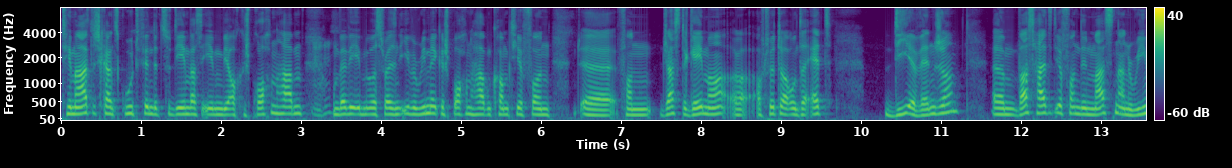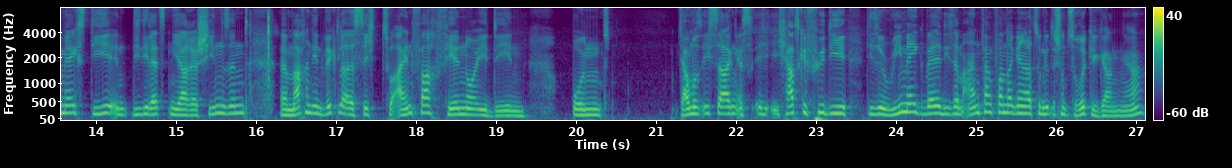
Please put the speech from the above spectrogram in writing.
thematisch ganz gut finde zu dem, was eben wir auch gesprochen haben. Mhm. Und wenn wir eben über das Resident Evil Remake gesprochen haben, kommt hier von, äh, von Just a Gamer äh, auf Twitter unter The Avenger. Ähm, was haltet ihr von den Massen an Remakes, die in, die, die letzten Jahre erschienen sind? Äh, machen die Entwickler es sich zu einfach? Fehlen neue Ideen? Und da muss ich sagen, es, ich, ich habe das Gefühl, die, diese Remake-Welle, die es am Anfang von der Generation gibt, ist schon zurückgegangen, ja?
